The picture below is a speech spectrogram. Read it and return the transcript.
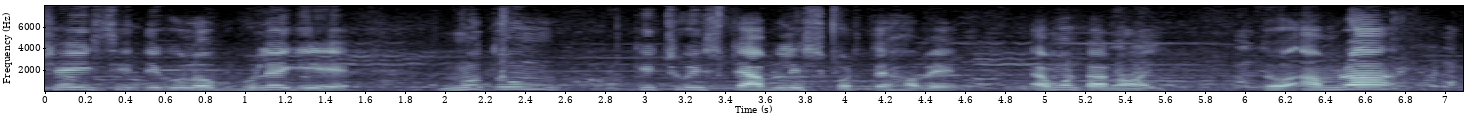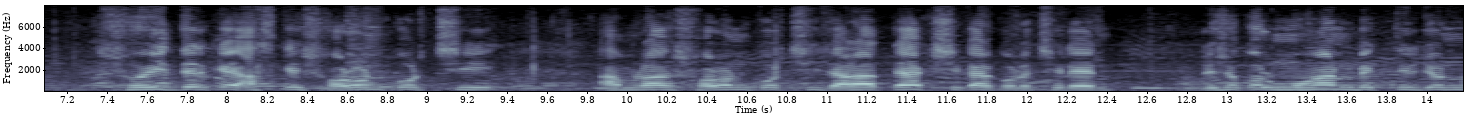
সেই স্মৃতিগুলো ভুলে গিয়ে নতুন কিছু স্ট্যাবলিশ করতে হবে, এমনটা নয়। তো আমরা শহীদদেরকে আজকে স্মরণ করছি, আমরা স্মরণ করছি যারা ত্যাগ স্বীকার করেছিলেন যে সকল মহান ব্যক্তির জন্য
